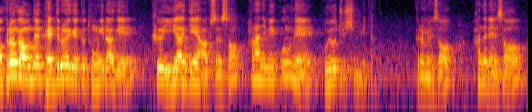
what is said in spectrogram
어, 그런 가운데 베드로에게도 동일하게 그 이야기에 앞서서 하나님의 꿈에 보여주십니다. 그러면서 하늘에서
